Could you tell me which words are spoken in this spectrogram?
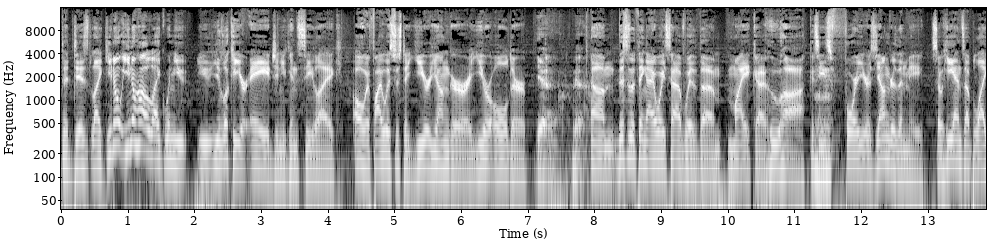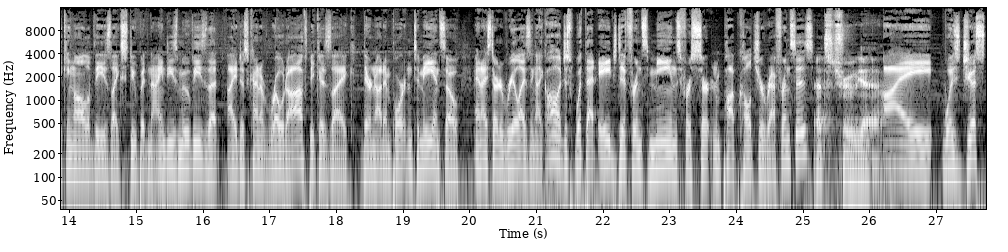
the Dis. Like you know, you know how like when you, you you look at your age and you can see like, oh, if I was just a year younger or a year older. Yeah, yeah. Um, this is the thing I always have with um, Mike uh, Hoo Ha because he's four years younger than me, so he ends up liking all of these like stupid '90s movies that I just kind of wrote off because like they're not important to me, and so and I started realizing like, oh, just what that age difference means for certain pop culture references. That's true. Yeah. I was just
